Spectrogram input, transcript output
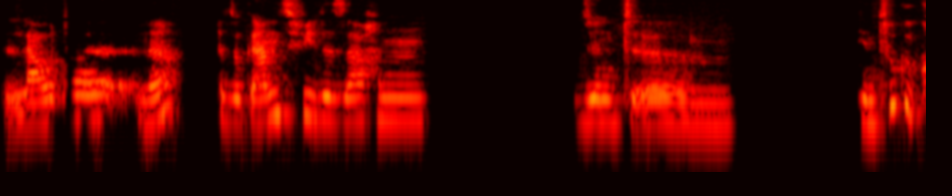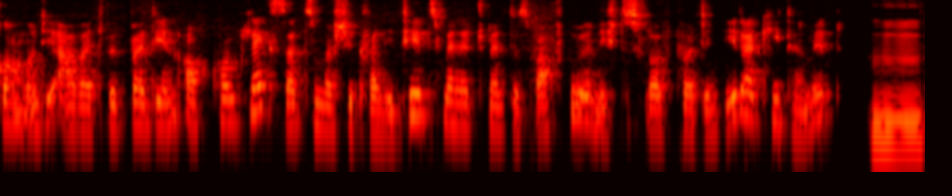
Lauter, ne? Also ganz viele Sachen sind ähm, hinzugekommen und die Arbeit wird bei denen auch komplexer. Zum Beispiel Qualitätsmanagement, das war früher nicht, das läuft heute in jeder Kita mit. Hm.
